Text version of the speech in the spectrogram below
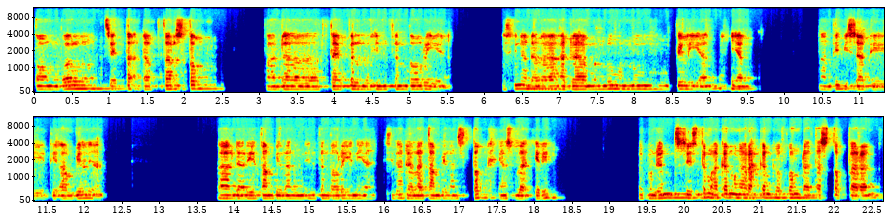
tombol cetak daftar stok pada tabel inventory ya. Di sini adalah ada menu-menu pilihan yang nanti bisa di, diambil ya uh, dari tampilan inventory ini ya. Di sini adalah tampilan stok yang sebelah kiri. Kemudian sistem akan mengarahkan ke form data stok barang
